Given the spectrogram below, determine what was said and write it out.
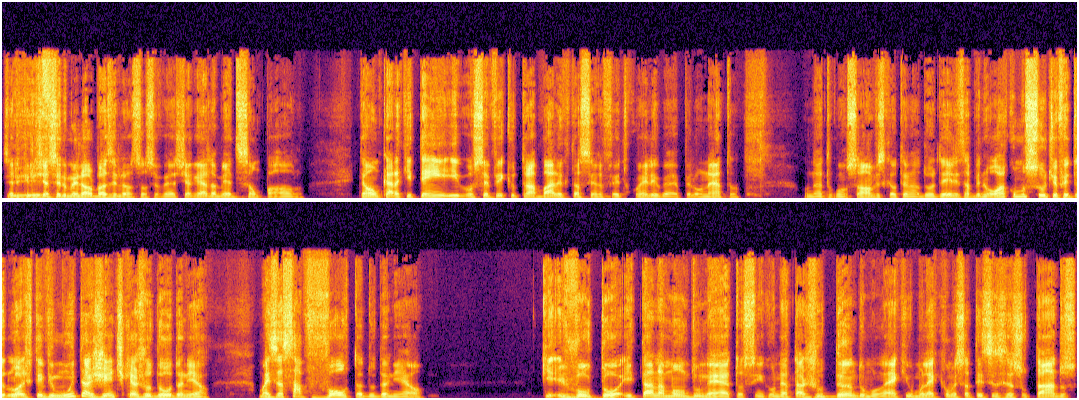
Sendo que ele tinha sido o melhor brasileiro na São Silvestre, tinha ganhado a meia de São Paulo. Então é um cara que tem, e você vê que o trabalho que está sendo feito com ele, é, pelo Neto, o Neto Gonçalves, que é o treinador dele, tá vendo? Olha como surte efeito. Lógico que teve muita gente que ajudou o Daniel, mas essa volta do Daniel, que ele voltou e tá na mão do Neto, assim, que o Neto tá ajudando o moleque, e o moleque começou a ter esses resultados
